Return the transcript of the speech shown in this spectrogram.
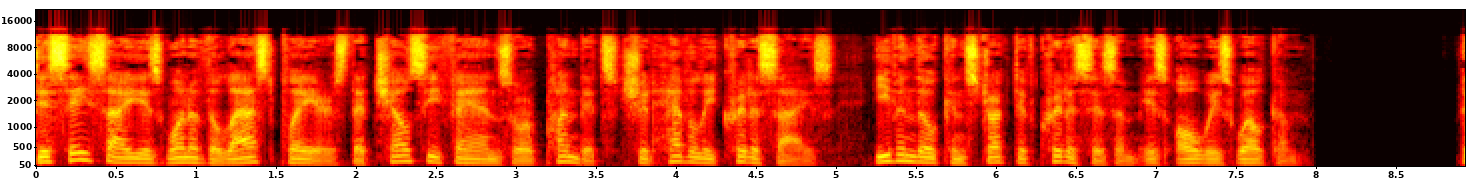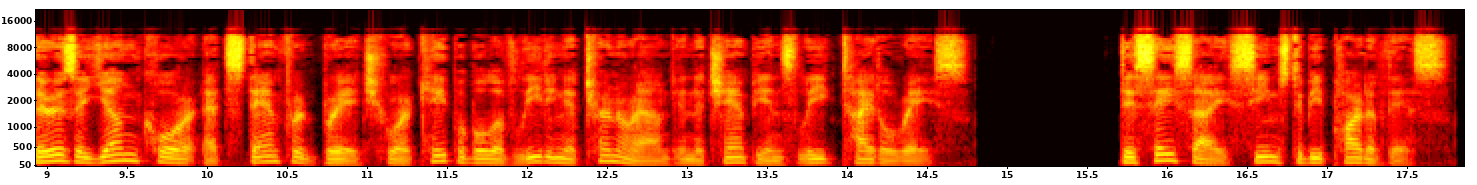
Disasi is one of the last players that Chelsea fans or pundits should heavily criticize, even though constructive criticism is always welcome. There is a young core at Stamford Bridge who are capable of leading a turnaround in the Champions League title race. Disasi seems to be part of this.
